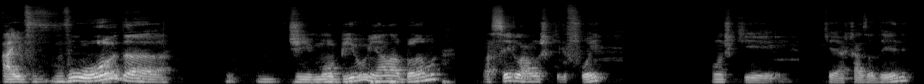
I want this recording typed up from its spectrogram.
Aí voou da... de Mobile, em Alabama, pra sei lá onde que ele foi. Onde que, que é a casa dele.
